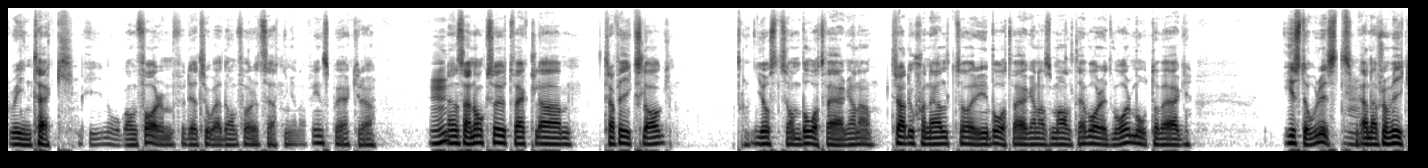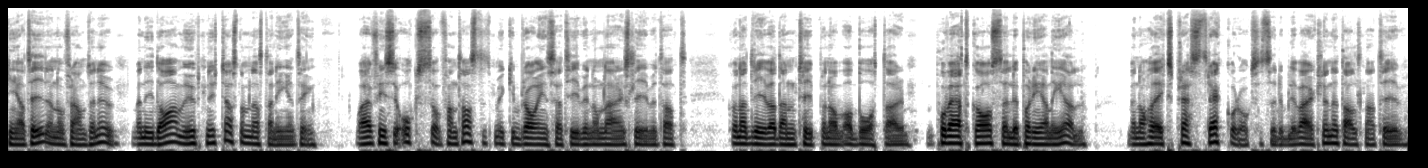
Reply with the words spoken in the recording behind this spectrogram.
green tech i någon form. För det tror jag de förutsättningarna finns på Ekerö. Mm. Men sen också utveckla trafikslag. Just som båtvägarna. Traditionellt så är det ju båtvägarna som alltid har varit vår motorväg historiskt, mm. ända från vikingatiden och fram till nu. Men idag utnyttjas de nästan ingenting. Och här finns det också fantastiskt mycket bra initiativ inom näringslivet att kunna driva den typen av, av båtar på vätgas eller på ren el. Men att ha expresssträckor också så det blir verkligen ett alternativ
